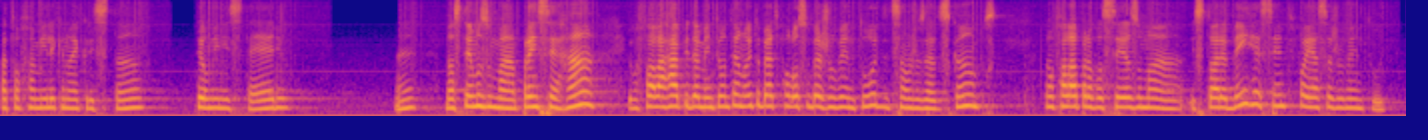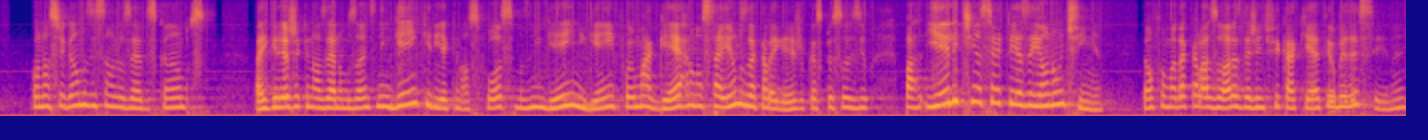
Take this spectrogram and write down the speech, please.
a tua família que não é cristã, teu ministério. Né? Nós temos uma, para encerrar, eu vou falar rapidamente. Ontem à noite o Beto falou sobre a juventude de São José dos Campos. Então, falar para vocês uma história bem recente, foi essa juventude. Quando nós chegamos em São José dos Campos, a igreja que nós éramos antes, ninguém queria que nós fôssemos, ninguém, ninguém. Foi uma guerra, nós saímos daquela igreja, porque as pessoas diziam. E ele tinha certeza e eu não tinha. Então foi uma daquelas horas de a gente ficar quieto e obedecer, né?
